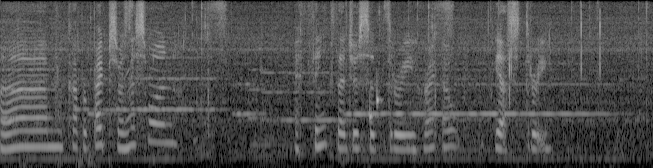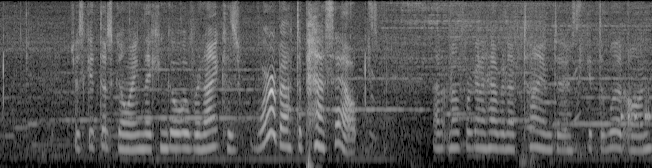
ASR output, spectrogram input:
Um, copper pipes are in this one. I think that just said three, right? Oh, yes, three. Just get those going. They can go overnight because we're about to pass out. I don't know if we're going to have enough time to get the wood on.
